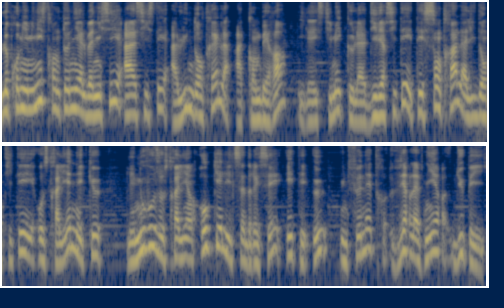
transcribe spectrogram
Le Premier ministre Anthony Albanese a assisté à l'une d'entre elles à Canberra. Il a estimé que la diversité était centrale à l'identité australienne et que les nouveaux Australiens auxquels il s'adressait étaient, eux, une fenêtre vers l'avenir du pays.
